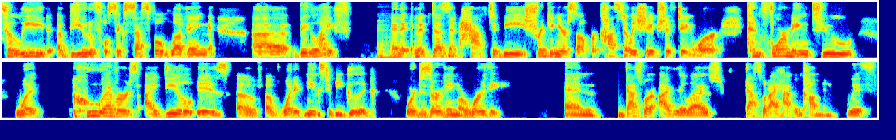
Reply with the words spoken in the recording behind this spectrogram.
to lead a beautiful, successful, loving, uh, big life. Mm-hmm. And, it, and it doesn't have to be shrinking yourself or constantly shape shifting or conforming to what whoever's ideal is of of what it means to be good or deserving or worthy. And that's where i realized that's what i have in common with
